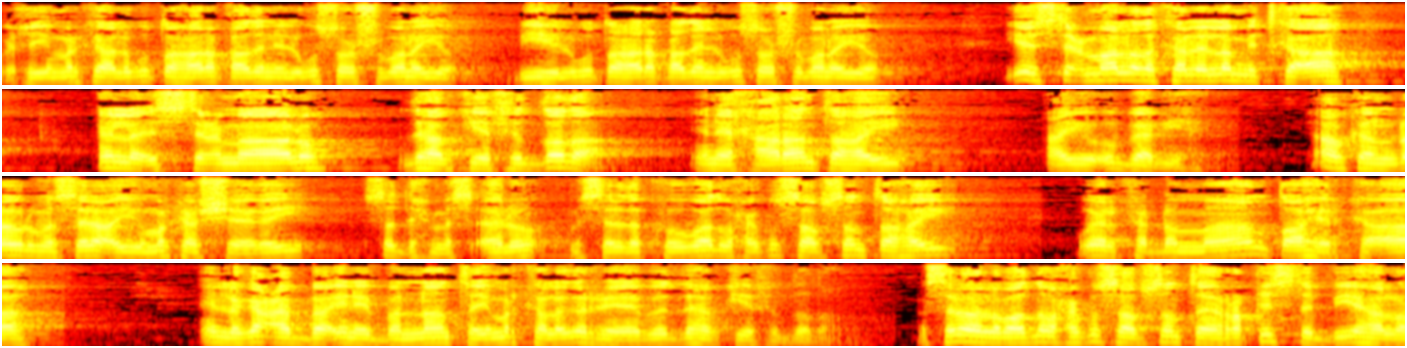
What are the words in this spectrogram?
wixii markaa lagu tahaaro qaadanayo lagu soo shubanayo biyihii lagu tahaaro qaadanayo lagu soo shubanayo iyo isticmaallada kale la midka ah in la isticmaalo dahabkiiyo fidada inay xaaraan tahay ayuu u baab yahay. Dahabkan dhowr masale ayuu markaa sheegay saddex mas'alo. Masalada koowaad waxay ku saabsan tahay weelka dhammaan daahirka ah in laga cabbaa inay bannaan tahay marka laga reebo dahabkiiyo fidada masalada labaadna waxay ku saabsan tahay raqista biyaha la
